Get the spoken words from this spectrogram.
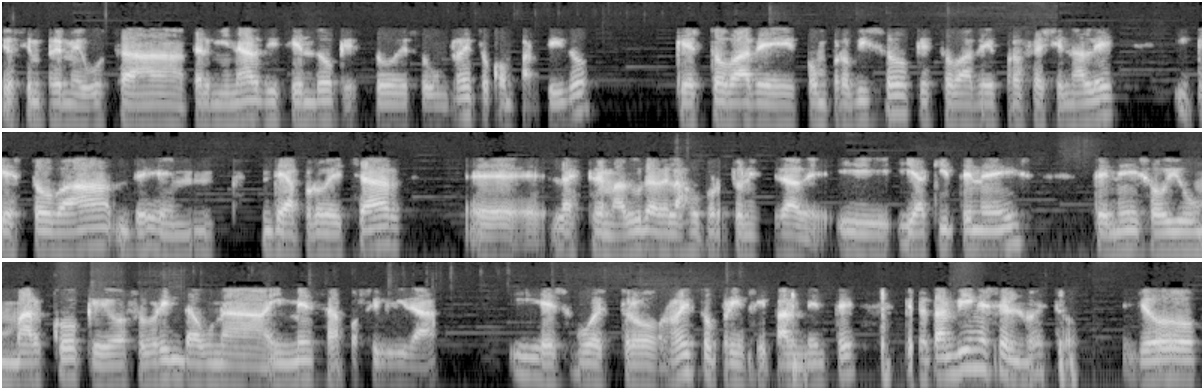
Yo siempre me gusta terminar diciendo que esto es un reto compartido, que esto va de compromiso, que esto va de profesionales y que esto va de, de aprovechar eh, la Extremadura de las oportunidades. Y, y aquí tenéis, tenéis hoy un marco que os brinda una inmensa posibilidad y es vuestro reto principalmente, pero también es el nuestro. Yo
